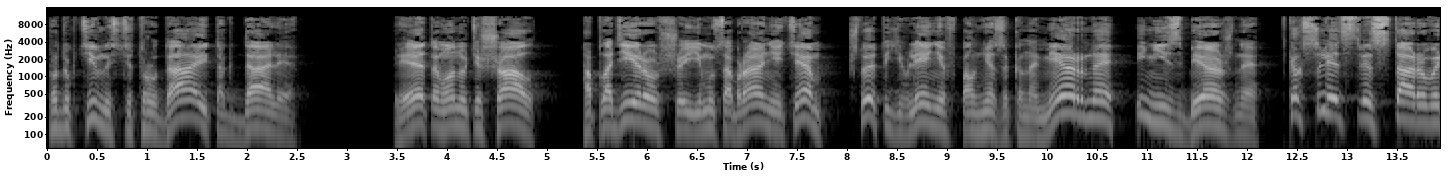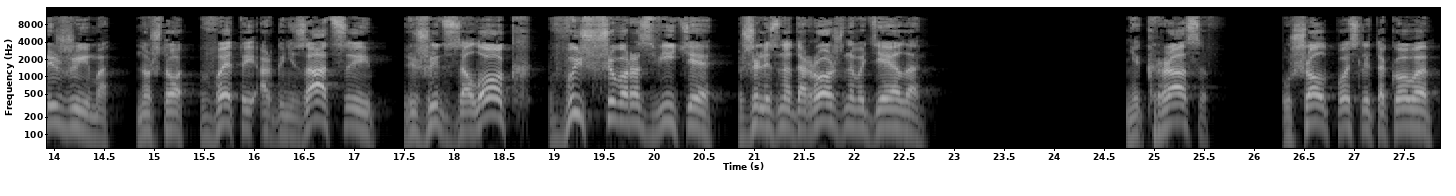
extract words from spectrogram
продуктивности труда и так далее. При этом он утешал аплодировавшее ему собрание тем, что это явление вполне закономерное и неизбежное, как следствие старого режима, но что в этой организации лежит залог высшего развития железнодорожного дела. Некрасов ушел после такого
